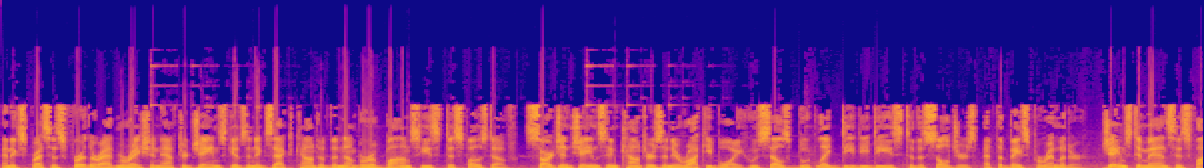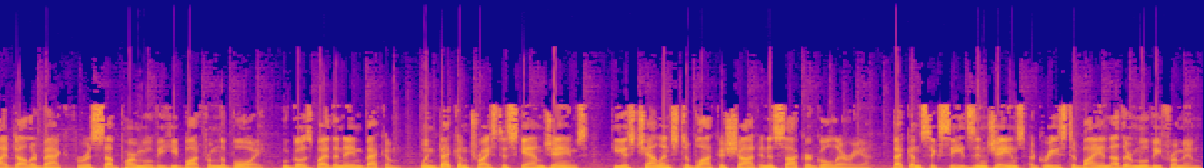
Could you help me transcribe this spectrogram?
and expresses further admiration after James gives an exact count of the number of bombs he's disposed of. Sergeant James encounters an Iraqi boy who sells bootleg DVDs to the soldiers at the base perimeter. James demands his $5 back for a subpar movie he bought from the boy, who goes by the name Beckham. When Beckham tries to scam James, he is challenged to block a shot in a soccer goal area. Beckham succeeds and James agrees to buy another movie from him,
